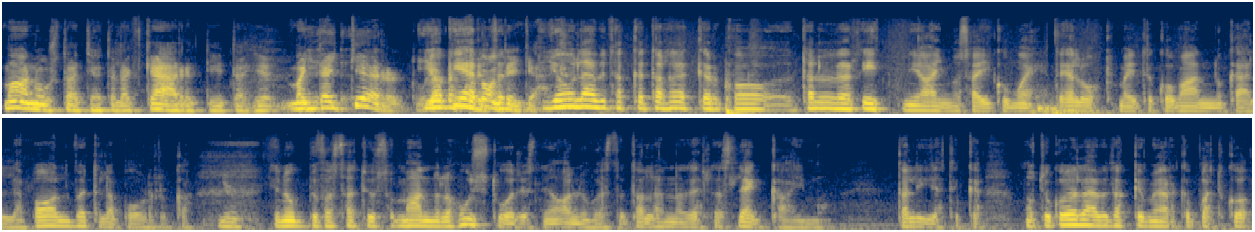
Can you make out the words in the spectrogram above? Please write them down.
maanusta, että tällä käärtiin tai mä ei kertu. Joo, kertu. Joo, takka tällä kerko, tällä riittni aimo sai kun mehtä. Ja lohki meitä kun mannu källä palve tällä porka. Ja nubbi vasta, jos mannulla huistuodessa, niin alun vasta tällä on tehdä sleggaimo. Tällä liittäkkä. Mutta kun takka märkä patko,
